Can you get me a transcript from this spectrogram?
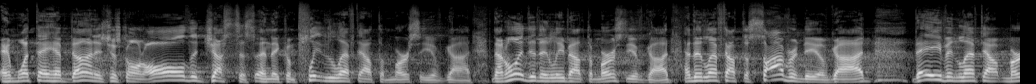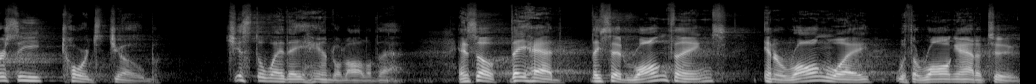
And what they have done is just gone all the justice and they completely left out the mercy of God. Not only did they leave out the mercy of God and they left out the sovereignty of God, they even left out mercy towards Job. Just the way they handled all of that. And so they had, they said wrong things in a wrong way with a wrong attitude.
